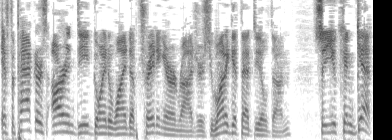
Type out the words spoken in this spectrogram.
if the Packers are indeed going to wind up trading Aaron Rodgers, you want to get that deal done so you can get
